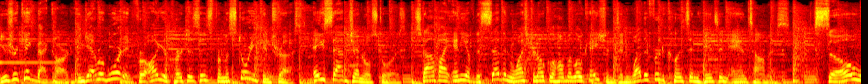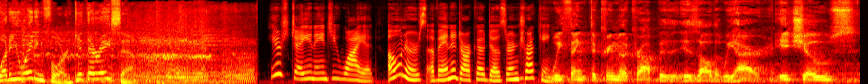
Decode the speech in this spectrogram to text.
Use your kickback card and get rewarded for all your purchases from a store you can trust. ASAP General Stores. Stop by any of the seven Western Oklahoma locations in Weatherford, Clinton, Hinton, and Thomas. So, what are you waiting for? Get there ASAP. Here's Jay and Angie Wyatt, owners of Anadarko Dozer and Trucking. We think the cream of the crop is, is all that we hire. It shows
